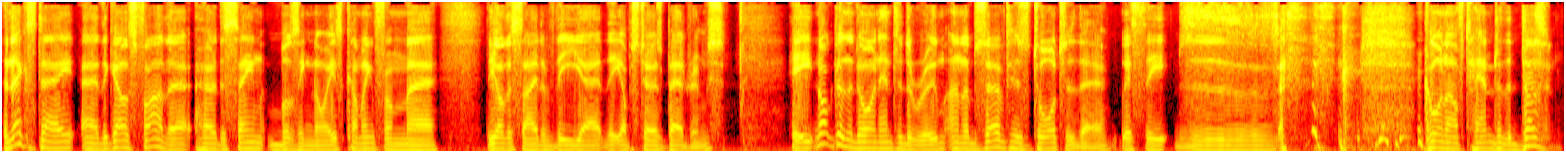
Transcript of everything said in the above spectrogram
The next day, uh, the girl's father heard the same buzzing noise coming from uh, the other side of the uh, the upstairs bedrooms. He knocked on the door and entered the room and observed his daughter there with the going off ten to the dozen.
